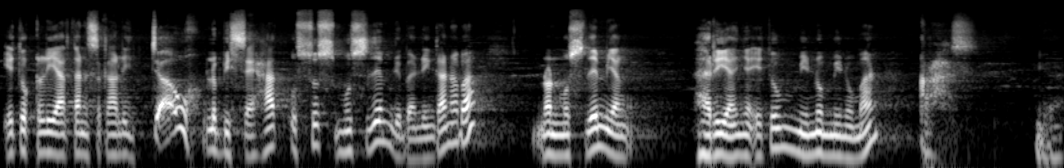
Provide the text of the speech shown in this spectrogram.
itu kelihatan sekali jauh lebih sehat usus muslim dibandingkan apa? non muslim yang hariannya itu minum minuman keras. Ya.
